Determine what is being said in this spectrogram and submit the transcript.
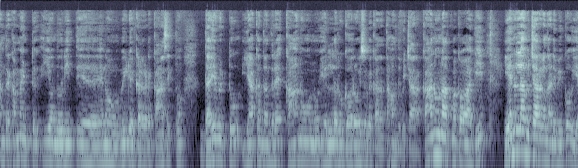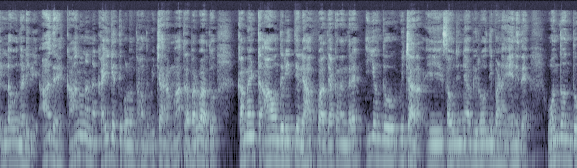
ಅಂದರೆ ಕಮೆಂಟ್ ಈ ಒಂದು ರೀತಿ, ಏನು ವಿಡಿಯೋ ಕೆಳಗಡೆ ಕಾಣಸಿಕ್ತು. ದಯವಿಟ್ಟು ಯಾಕಂತಂದರೆ ಕಾನೂನು ಎಲ್ಲರೂ ಗೌರವಿಸಬೇಕಾದಂತಹ ಒಂದು ವಿಚಾರ. ಕಾನೂನಾತ್ಮಕವಾಗಿ ಏನೆಲ್ಲ ವಿಚಾರಗಳು ನಡೀಬೇಕು ಎಲ್ಲವೂ ನಡೀಲಿ. ಆದರೆ ಕಾನೂನನ್ನು ಕೈಗೆತ್ತಿಕೊಳ್ಳುವಂತಹ ಒಂದು ವಿಚಾರ ಮಾತ್ರ ಬರಬಾರ್ದು. ಕಮೆಂಟ್ ಆ ಒಂದು ರೀತಿಯಲ್ಲಿ ಹಾಕಬಾರ್ದು. ಯಾಕಂದರೆ ಈ ಒಂದು ವಿಚಾರ, ಈ ಸೌಜನ್ಯ ವಿರೋಧಿ ಬಣ ಏನಿದೆ ಒಂದೊಂದು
